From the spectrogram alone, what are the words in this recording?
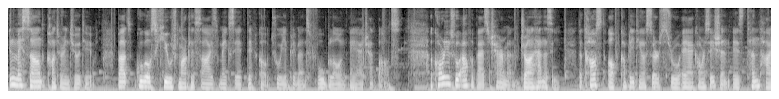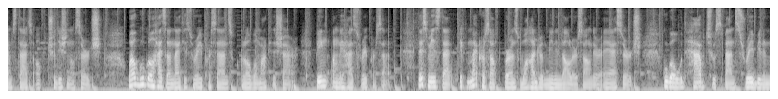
It may sound counterintuitive, but Google's huge market size makes it difficult to implement full-blown AI chatbots. According to Alphabet's chairman, John Hennessy, the cost of completing a search through AI conversation is 10 times that of traditional search. While Google has a 93% global market share, Bing only has 3%. This means that if Microsoft burns $100 million on their AI search, Google would have to spend $3 billion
